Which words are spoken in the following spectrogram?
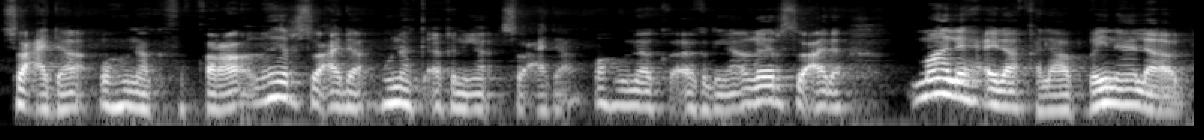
سعداء وهناك فقراء غير سعداء. هناك أغنياء سعداء وهناك أغنياء غير سعداء. ما له علاقة لا بغنى لا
